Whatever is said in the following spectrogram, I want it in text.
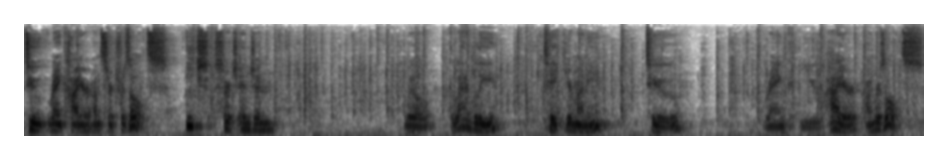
to rank higher on search results. Each search engine will gladly take your money to rank you higher on results.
